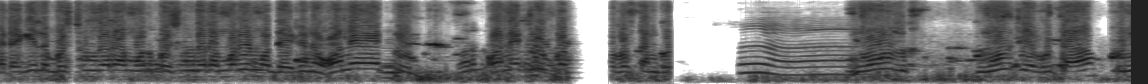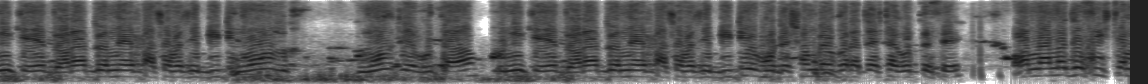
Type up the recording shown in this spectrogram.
এটা গেলে বসুন্ধরা মোড় বসুন্ধরা মোড়ের মধ্যে এখানে অনেক লোক অনেক লোক অবস্থান করে মূল মূল যে ভূতা খুনিকে ধরার জন্য পাশাপাশি বিটি মূল মূল যে খুনিকে ধরার জন্য পাশাপাশি বিটিও ভোটে সংগ্রহ করার চেষ্টা করতেছে। অন্যান্য যে সিস্টেম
